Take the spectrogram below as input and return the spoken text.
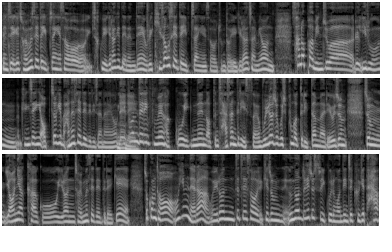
이제 이게 젊은 세대 입장에서 자꾸 얘기를 하게 되는데 우리 기성 세대 입장에서 좀 더 얘기를 하자면 산업화 민주화를 이룬 굉장히 업적이 많은 세대들이잖아요. 네네. 이분들이 분명히 갖고 있는 어떤 자산들이 있어요. 물려주고 싶은 것들이 있단 말이에요. 요즘 좀 연약하고 이런 젊은 세대들에게 조금 더 힘내라 뭐 이런 뜻에서 이렇게 좀 응원도 해줄 수 있고 이런 건데 이제 그게 다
